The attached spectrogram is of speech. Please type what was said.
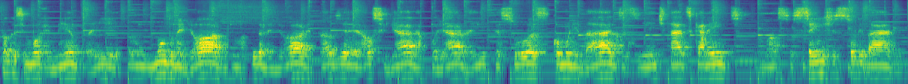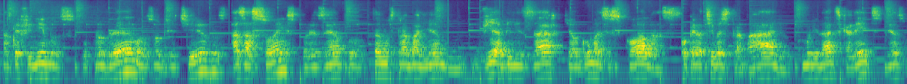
todo esse movimento aí para um mundo melhor, uma vida melhor e tal, de auxiliar, apoiar aí pessoas, comunidades e entidades carentes nosso Senge Solidário. Nós definimos o programa, os objetivos, as ações, por exemplo, estamos trabalhando viabilizar que algumas escolas, cooperativas de trabalho, comunidades carentes mesmo,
